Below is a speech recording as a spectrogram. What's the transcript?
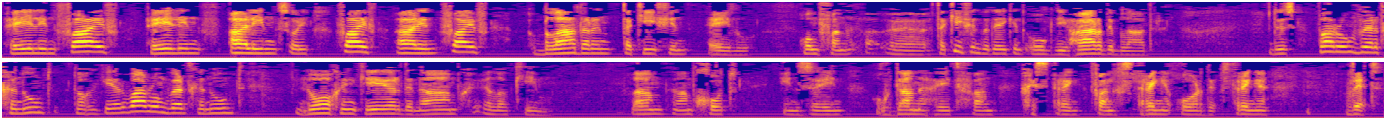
Elin, vijf, Elin, Alin, sorry, vijf, Alin, vijf bladeren takifin, Eilu. Om van, uh, takifin betekent ook die harde bladeren. Dus waarom werd genoemd, nog een keer, waarom werd genoemd, nog een keer de naam Elohim, naam, naam God, in zijn hoedanigheid van, gestreng, van strenge orde, strenge wet.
